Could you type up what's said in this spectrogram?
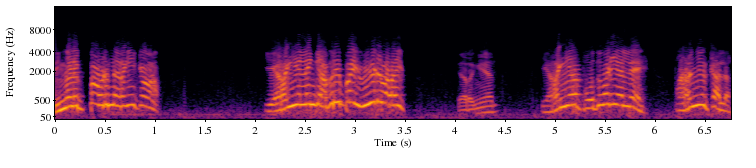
നിങ്ങൾ ഇപ്പൊ ഇവിടുന്ന് ഇറങ്ങിക്കോണം. ഇറങ്ങിയില്ലെങ്കിൽ അവരിപ്പോ ഈ വീട് പറയും ഇറങ്ങിയാൽ? ഇറങ്ങിയ പൊതുവഴിയല്ലേ. പറഞ്ഞു വെക്കാലോ.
